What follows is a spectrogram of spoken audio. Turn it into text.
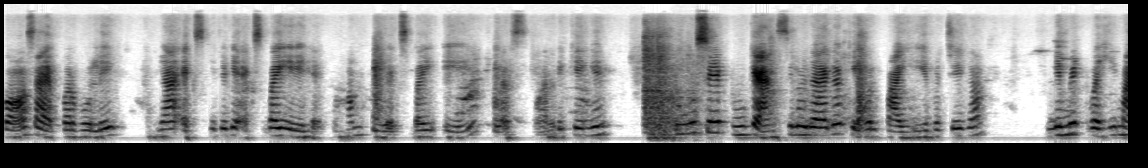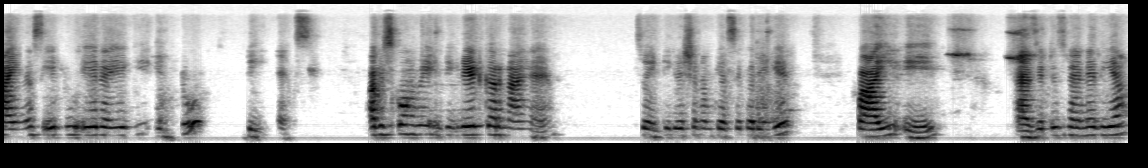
cos hyperbolic यहाँ x की जगह x बाई ए है तो हम two x by a plus one लिखेंगे। टू से टू कैंसिल हो जाएगा केवल पाई ए बचेगा। लिमिट वही माइनस ए टू ए रहेगी इंटू डी एक्स अब इसको हमें इंटीग्रेट करना है। सो so, इंटीग्रेशन हम कैसे करेंगे? Pi a as it is रहने दिया।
